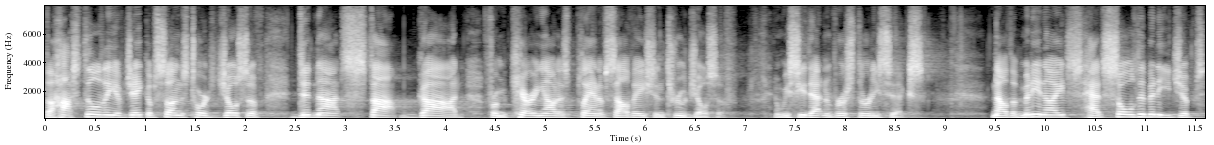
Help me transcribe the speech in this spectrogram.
the hostility of Jacob's sons towards Joseph did not stop God from carrying out his plan of salvation through Joseph. And we see that in verse 36. Now the Midianites had sold him in Egypt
